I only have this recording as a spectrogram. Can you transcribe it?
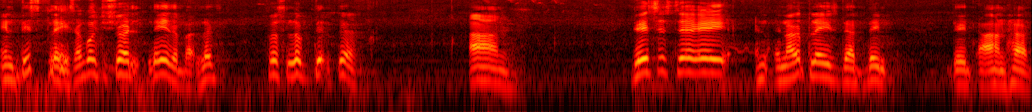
in this place. I'm going to show it later, but let's first look at this. Um, this is a, another place that they they um, had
